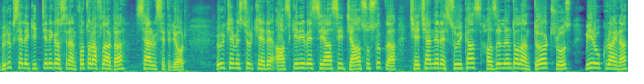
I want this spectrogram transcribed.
Brüksel'e gittiğini gösteren fotoğraflar da servis ediliyor. Ülkemiz Türkiye'de askeri ve siyasi casuslukla Çeçenlere suikast hazırlığında olan 4 Rus, 1 Ukrayna,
